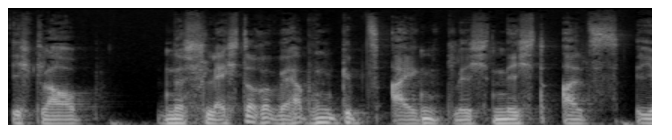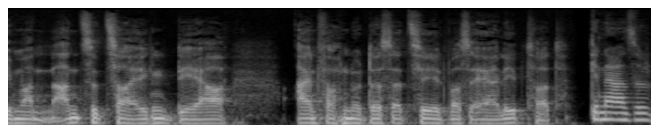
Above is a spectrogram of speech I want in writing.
ich glaube, eine schlechtere Werbung gibt's eigentlich nicht, als jemanden anzuzeigen, der einfach nur das erzählt, was er erlebt hat. Genau, so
